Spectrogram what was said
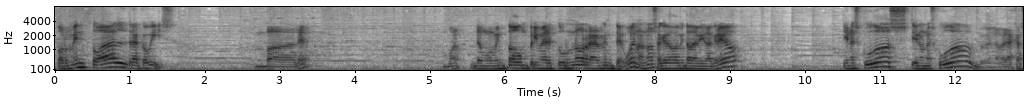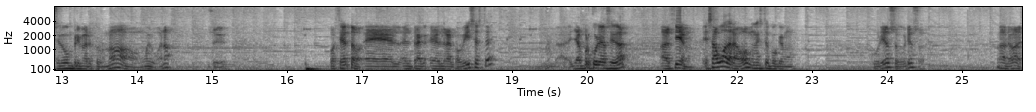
Tormento al Dracovish. Vale. Bueno, de momento un primer turno realmente bueno, ¿no? Se ha quedado a mitad de vida, creo. Tiene escudos, tiene un escudo. La verdad es que ha sido un primer turno muy bueno. Sí. Por cierto, el, el, este, ya por curiosidad, al 100. Es agua dragón este Pokémon. Curioso, curioso. Vale, vale.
